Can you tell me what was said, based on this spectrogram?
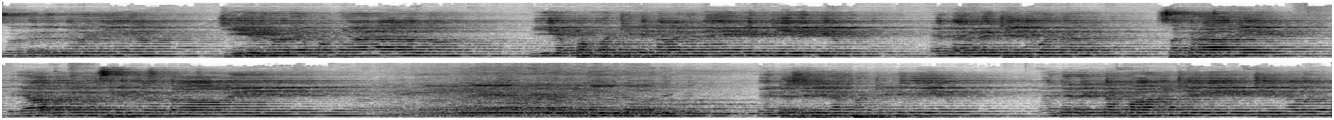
സ്വർഗത്തിൽ ഈ അപ്പം ഭക്ഷിക്കുന്നവനേക്കും ജീവിക്കും. എന്നല്ല ചെയ്തുകൊണ്ട് സക്രാരി രാപകൽ വസിക്കുന്ന കർത്താവേ. എന്റെ ശരീരം ഭക്ഷിക്കുകയും എന്റെ രക്തം പാനം ചെയ്യുകയും ചെയ്യുന്നവൻ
